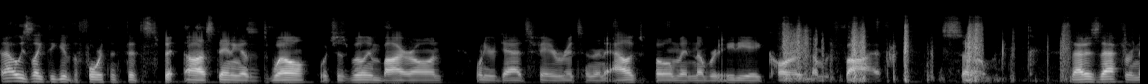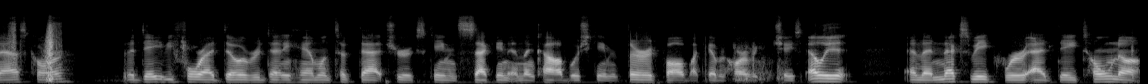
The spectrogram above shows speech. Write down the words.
And I always like to give the fourth and fifth uh, standing as well, which is William Byron, one of your dad's favorites, and then Alex Bowman, number 88 car, number five. So that is that for NASCAR. The day before at Dover, Denny Hamlin took that. Truex came in second, and then Kyle Busch came in third, followed by Kevin Harvick and Chase Elliott. And then next week, we're at Daytona.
